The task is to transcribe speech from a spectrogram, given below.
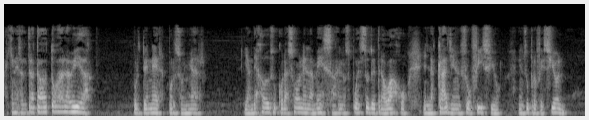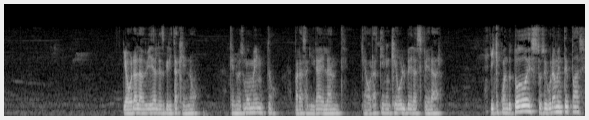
Hay quienes han tratado toda la vida por tener, por soñar. Y han dejado su corazón en la mesa, en los puestos de trabajo, en la calle, en su oficio, en su profesión. Y ahora la vida les grita que no, que no es momento para salir adelante, que ahora tienen que volver a esperar y que cuando todo esto seguramente pase,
